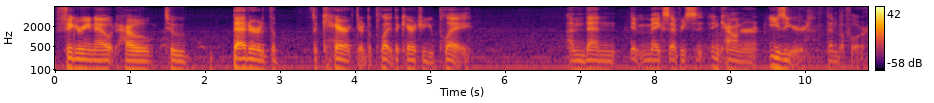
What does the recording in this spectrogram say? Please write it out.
figuring out how to better the the character, the play, the character you play. And then it makes every encounter easier than before.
